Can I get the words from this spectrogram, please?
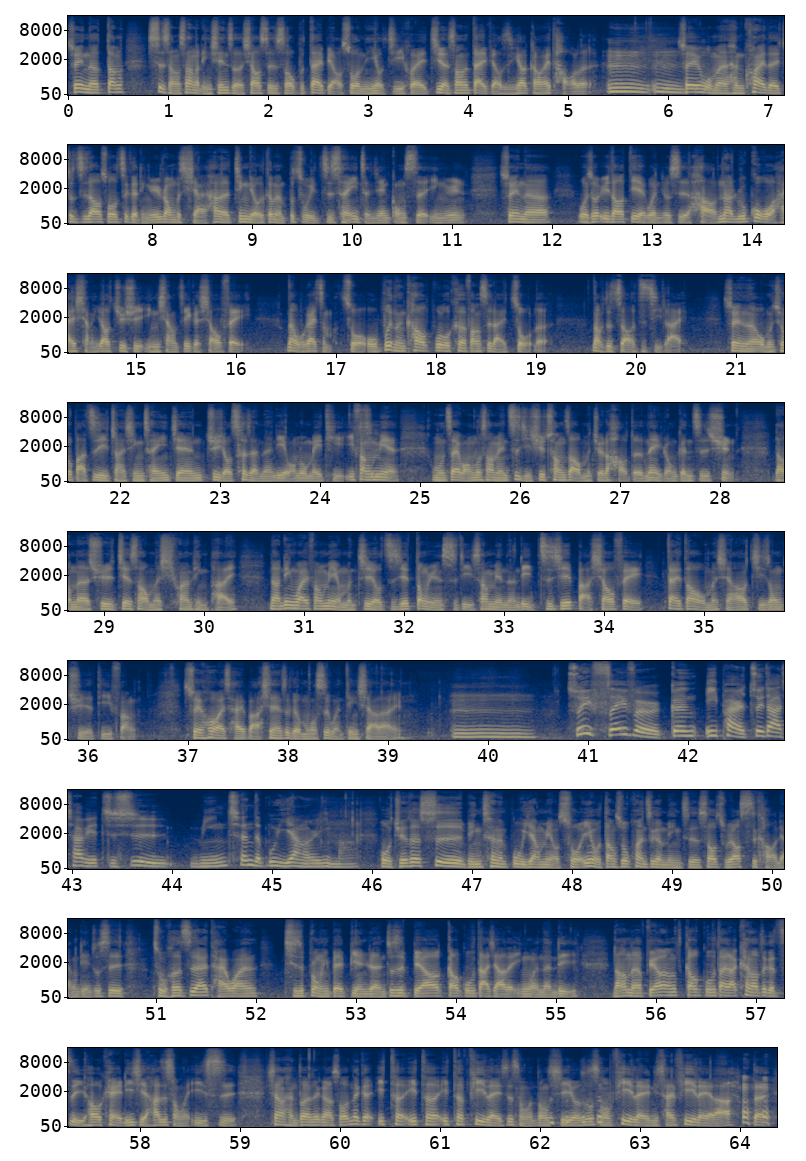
所以呢，当市场上的领先者消失的时候，不代表说你有机会，基本上是代表你要赶快逃了。嗯嗯。嗯，所以我们很快的就知道说这个领域 run 不起来，它的金流根本不足以支撑一整间公司的营运。所以呢，我就遇到第二个问题，就是好，那如果我还想要继续影响这个消费，那我该怎么做？我不能靠布洛克方式来做了，那我就只好自己来。所以呢，我们就把自己转型成一间具有策展能力的网络媒体。一方面，我们在网络上面自己去创造我们觉得好的内容跟资讯，然后呢，去介绍我们喜欢品牌。那另外一方面，我们只有直接动员实体上面能力，直接把消费带到我们想要集中去的地方。所以后来才把现在这个模式稳定下来。嗯。所以 Flavor 跟 Eatpire 最大的差别只是名称的不一样而已吗？我觉得是名称的不一样没有错，因为我当初换这个名字的时候，主要思考两点，就是组合字在台湾其实不容易被辨认，就是不要高估大家的英文能力，然后呢，不要高估大家看到这个字以后可以理解它是什么意思。像很多人就跟他说那个 it it it 屁嘞是什么东西，我说什么屁嘞，你才屁嘞啦，对，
